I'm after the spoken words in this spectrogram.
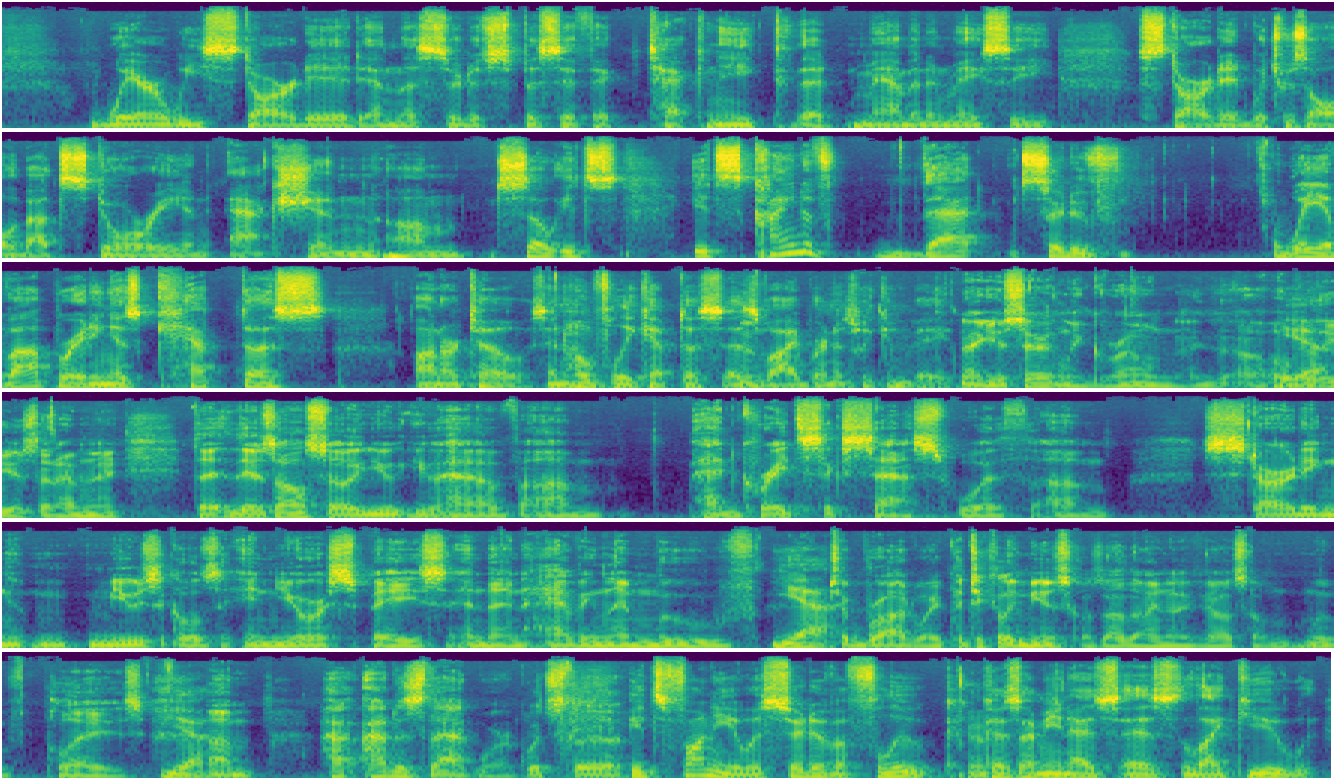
where we started and the sort of specific technique that Mamet and Macy started, which was all about story and action. Um, so it's it's kind of that sort of way of operating has kept us on our toes and hopefully kept us as vibrant as we can be. No, you've certainly grown uh, over Yeah. the years that I've known. There's also you you have um, had great success with um, starting m- musicals in your space and then having them move Yeah. to Broadway, particularly musicals. Although I know you've also moved plays. Yeah. Um, How, how does that work? What's the? It's funny. It was sort of a fluke because I mean, as as like you,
